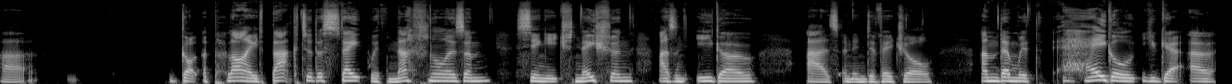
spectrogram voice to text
uh, got applied back to the state with nationalism, seeing each nation as an ego, as an individual. And then with Hegel, you get a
